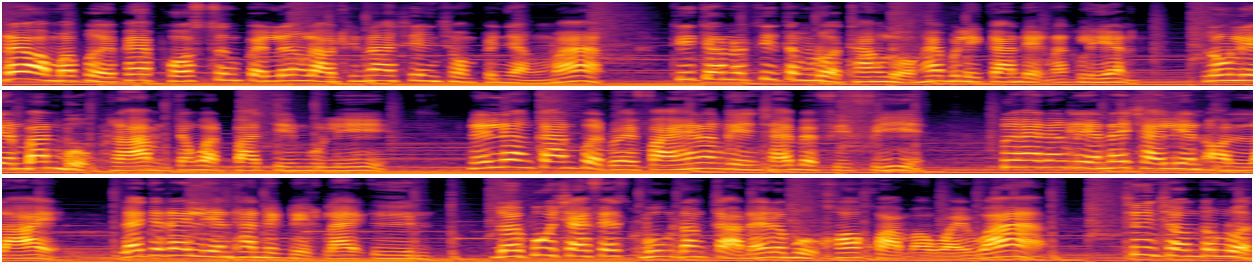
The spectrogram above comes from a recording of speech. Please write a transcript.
ได้ออกมาเผยแพร่โพสต์ซึ่งเป็นเรื่องราวที่น่าชื่นชมเป็นอย่างมาก ที่เจ้าหน้าที่ตำรวจทางหลวงให้บริการเด็กนักเรียน โรงเรียนบ้านบุพรามจังหวัดปราจีนบุรี ในเรื่องการเปิด Wi-Fi ให้นักเรียนใช้แบบฟรีๆ เพื่อให้นักเรียนได้ใช้เรียนออนไลน์ และจะได้เรียนทันเด็กๆรายอื่น โดยผู้ใช้ Facebook ดังกล่าวได้ระบุข้อความเอาไว้ว่า ชื่นชมตำรวจ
